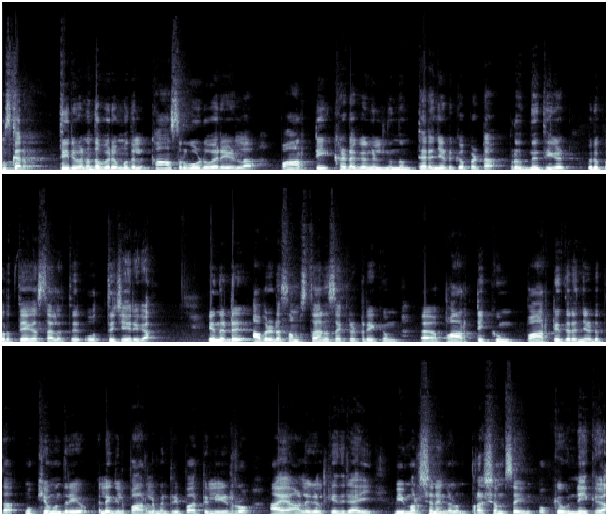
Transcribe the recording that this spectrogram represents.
നമസ്കാരം. തിരുവനന്തപുരം മുതൽ കാസർഗോഡ് വരെയുള്ള പാർട്ടി ഘടകങ്ങളിൽ നിന്നും തിരഞ്ഞെടുക്കപ്പെട്ട പ്രതിനിധികൾ ഒരു പ്രത്യേക സ്ഥലത്ത് ഒത്തുചേരുക. എന്നിട്ട് അവരുടെ സംസ്ഥാന സെക്രട്ടറിക്കും പാർട്ടിക്കും പാർട്ടി തിരഞ്ഞെടുത്ത മുഖ്യമന്ത്രിയോ അല്ലെങ്കിൽ പാർലമെന്ററി പാർട്ടി ലീഡറോ ആയ ആളുകൾക്കെതിരായി വിമർശനങ്ങളും പ്രശംസയും ഒക്കെ ഉന്നയിക്കുക.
